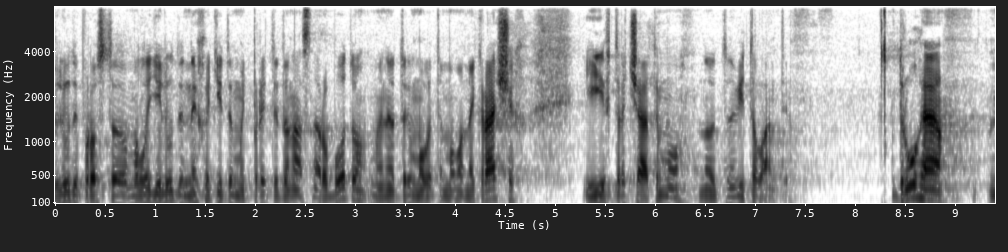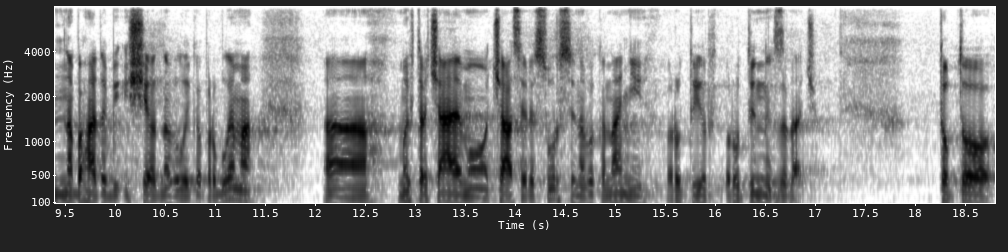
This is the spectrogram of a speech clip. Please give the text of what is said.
люди просто молоді люди не хотітимуть прийти до нас на роботу, ми не отримуватимемо найкращих і втрачатимемо нові таланти. Друге, набагато ще одна велика проблема. Е, Ми втрачаємо час і ресурси на виконанні рутинних задач. Тобто,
